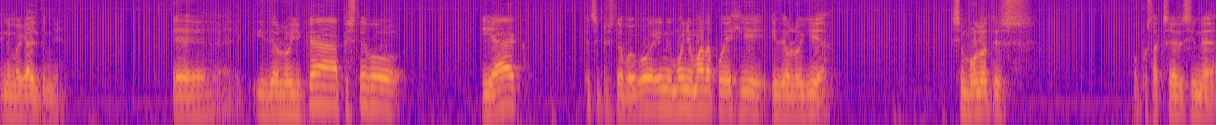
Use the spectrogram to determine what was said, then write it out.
Είναι μεγάλη τιμή. Ε, ιδεολογικά πιστεύω η ΑΕΚ, έτσι πιστεύω εγώ, είναι η μόνη ομάδα που έχει ιδεολογία. Σύμβολό της, όπως θα ξέρεις, είναι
